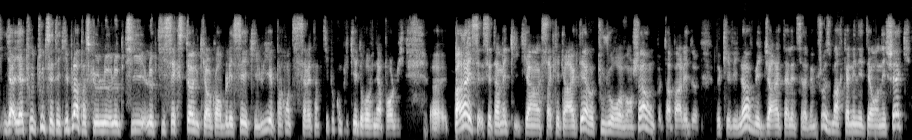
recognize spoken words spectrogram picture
Il y a, y a tout, toute cette équipe-là, parce que le, le, petit, le petit Sexton qui est encore blessé, qui lui, par contre, ça va être un petit peu compliqué de revenir pour lui. Euh, pareil, c'est un mec qui, qui, a un sacré caractère, toujours revanchard. On peut t'en parler de, de, Kevin Love, mais Jared Allen, c'est la même chose. Mark Allen était en échec,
